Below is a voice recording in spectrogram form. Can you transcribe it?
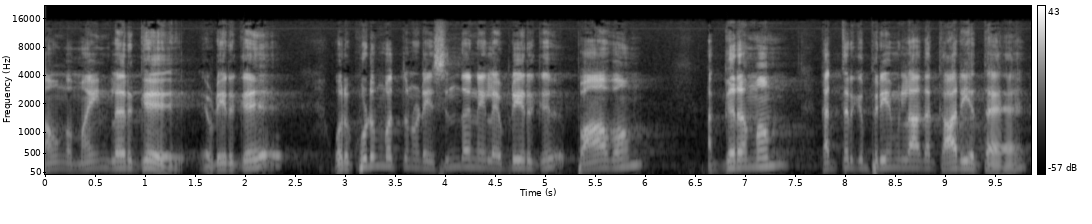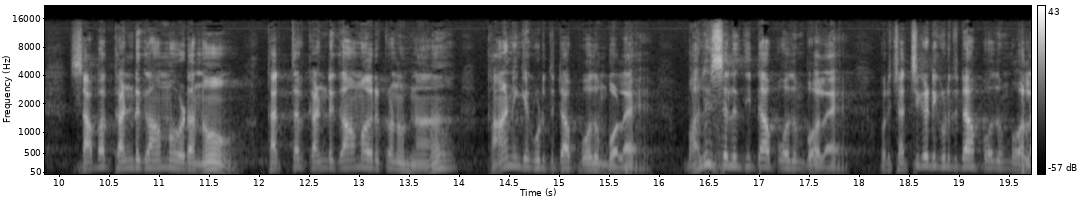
அவங்க மைண்டில் இருக்குது எப்படி இருக்குது ஒரு குடும்பத்தினுடைய சிந்தனையில் எப்படி இருக்குது பாவம் அக்கிரமம் கத்தருக்கு பிரியமில்லாத காரியத்தை சபை கண்டுக்காமல் விடணும். கத்தர் கண்டுக்காமல் இருக்கணும்னா காணிக்கை கொடுத்துட்டா போதும் போல பலி செலுத்திட்டா போதும் போல ஒரு சச்சி கட்டி கொடுத்துட்டா போதும் போல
